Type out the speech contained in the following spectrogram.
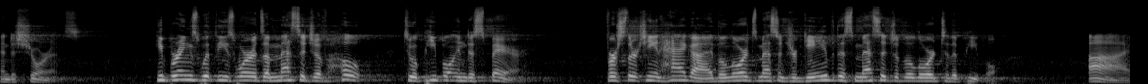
and assurance. He brings with these words a message of hope to a people in despair. Verse 13 Haggai, the Lord's messenger, gave this message of the Lord to the people I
